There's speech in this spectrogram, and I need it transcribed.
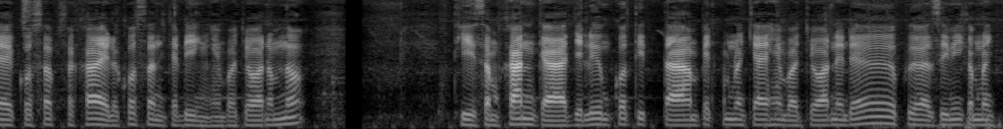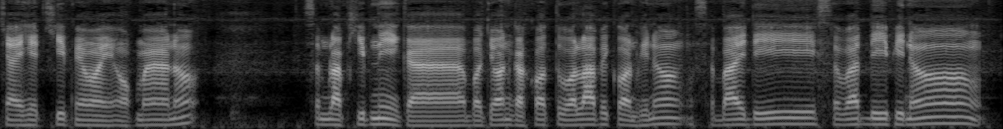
ร์กดซับสไครต์แล้วก็สั่นกระดิ่งให้บอจอนน้ำเนาะที่สำคัญก็อย่าลืมกดติดตามเป็นกำลังใจให้บอจอนในเด้อเพื่อสิมีกำลังใจเฮ็ดคลิปใหม่ๆออกมาเนาะสำหรับคลิปนี้กับบอจอนกับขอตัวลาไปก่อนพี่น้อง สบายดี สวัสดีพี่น้อง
